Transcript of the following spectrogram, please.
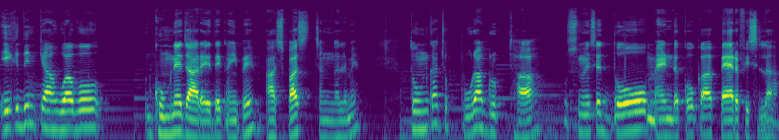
एक दिन क्या हुआ, वो घूमने जा रहे थे कहीं पे, आसपास जंगल में। तो उनका जो पूरा ग्रुप था, उसमें से दो मेंढकों का पैर फिसला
